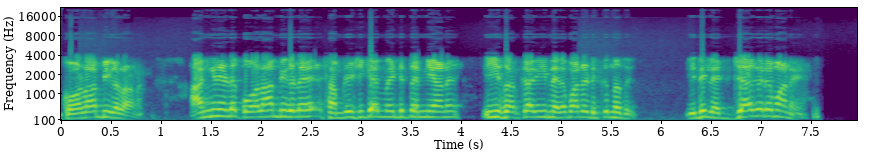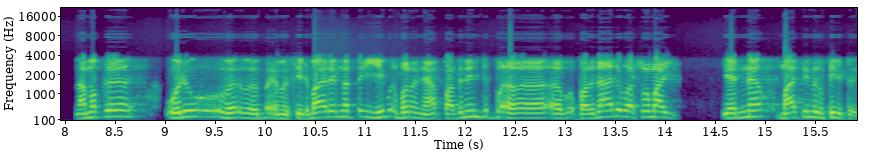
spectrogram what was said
കോളാമ്പികളാണ്. അങ്ങനെയുള്ള കോളാമ്പികളെ സംരക്ഷിക്കാൻ വേണ്ടി തന്നെയാണ് ഈ സർക്കാർ ഈ നിലപാടെടുക്കുന്നത്. ഇത് ലജ്ജാകരമാണ്. നമുക്ക് ഒരു സിനിമാരംഗത്ത് ഈ പറഞ്ഞ പതിനഞ്ച് പതിനാല് വർഷമായി എന്നെ മാറ്റി നിർത്തിയിട്ട്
